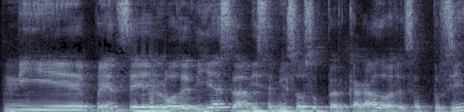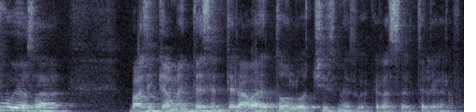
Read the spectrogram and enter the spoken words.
Ni pensé lo de Díaz, a mí se me hizo súper cagado. Dije, pues sí, güey, o sea, básicamente se enteraba de todos los chismes, güey, gracias al telégrafo.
